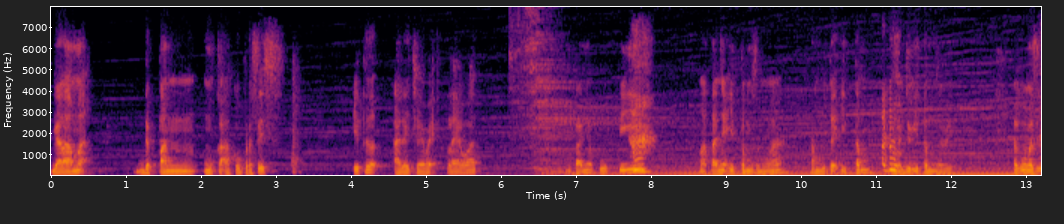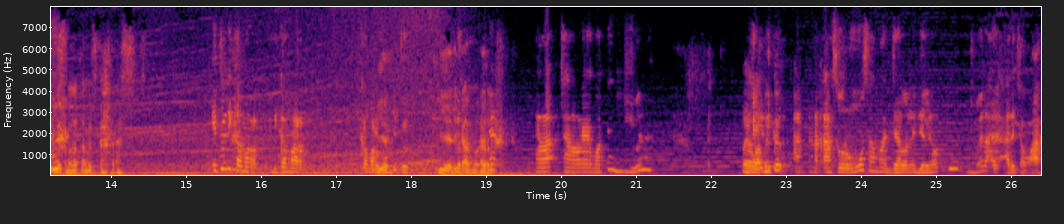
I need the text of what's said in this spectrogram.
gak lama depan muka aku persis itu ada cewek lewat mukanya putih Hah? matanya hitam semua rambutnya hitam Aduh. baju hitam tapi aku masih ingat banget sampai sekarang Itu di kamar di kamar kamar Iya. gitu. iya di Loh, kamar Cara cara lewatnya gimana? Lewatnya di tuh antara kasurmu sama jalannya dia lewat tuh gimana? Ada, ada celah.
